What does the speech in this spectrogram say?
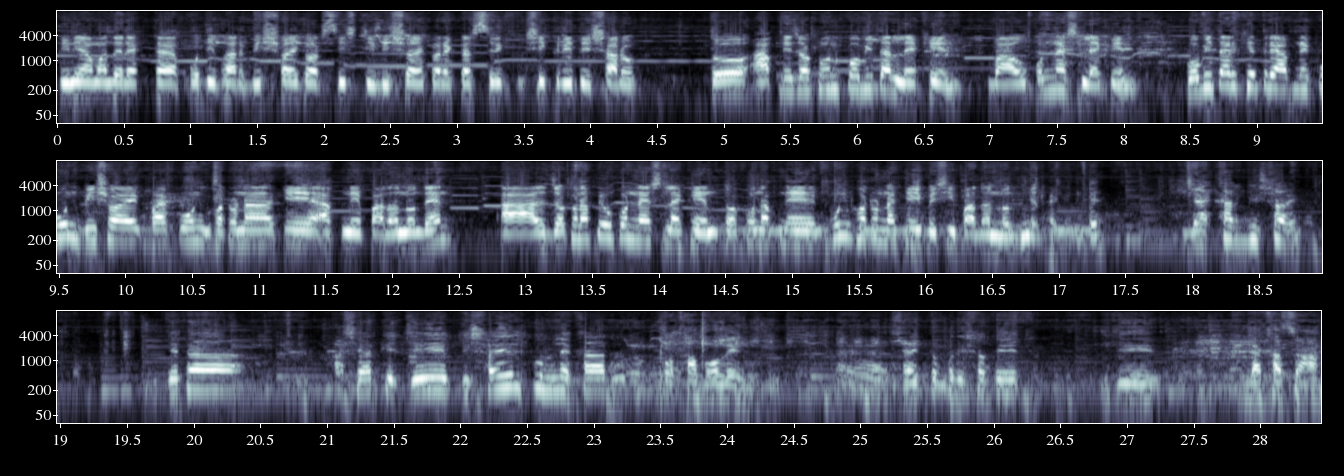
তিনি আমাদের একটা প্রতিভার বিস্ময়কর সৃষ্টি, বিস্ময়কর একটা স্বী- স্বীকৃতির স্মারক। তো আপনি যখন কবিতা লেখেন বা উপন্যাস লেখেন, কবিতার ক্ষেত্রে আপনি কোন বিষয় বা কোন ঘটনাকে আপনি প্রাধান্য দেন? আর যখন আপনি উপন্যাস লেখেন, তখন আপনি কোন ঘটনাকে বেশি প্রাধান্য দিয়ে থাকেন? লেখার বিষয়, যেটা আসে আর কি, যে বিষয়ের উপর লেখার কথা বলেন সাহিত্য পরিষদের যে লেখা চান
